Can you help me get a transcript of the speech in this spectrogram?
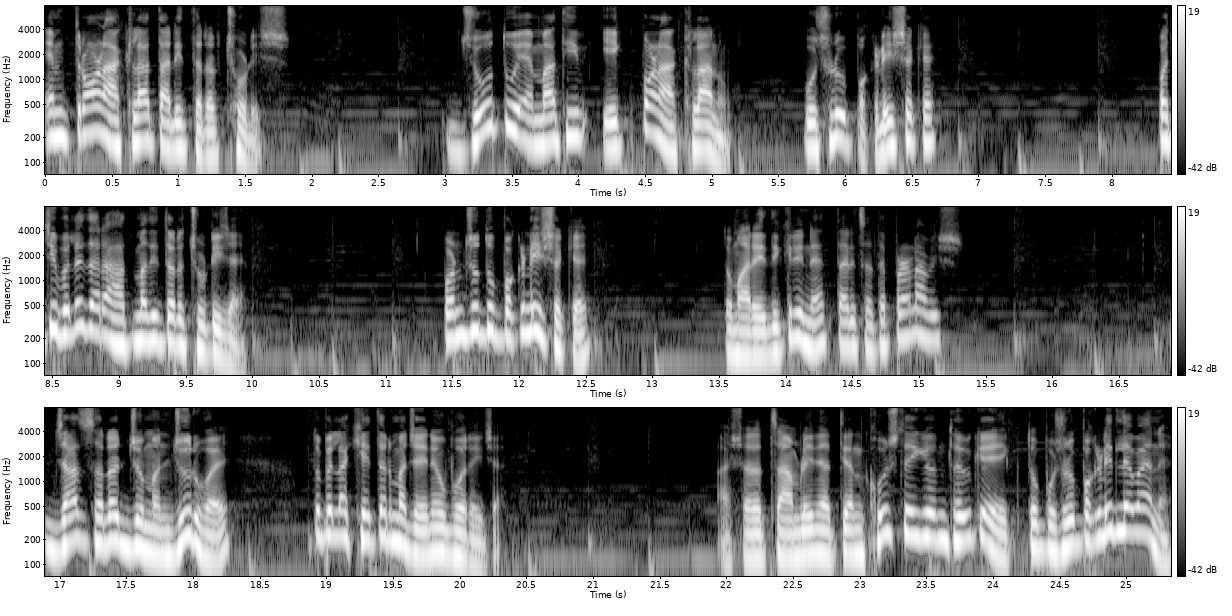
એમ ત્રણ આખલા તારી તરફ છોડીશ. જો તું એમાંથી એક પણ આખલાનું પૂંછડું પકડી શકે, પછી ભલે તારા હાથમાંથી તરત છૂટી જાય. પણ જો તું પકડી શકે, તો મારી દીકરીને તારી સાથે પરણાવીશ. જા શરત જો મંજૂર હોય, તો પેલા ખેતરમાં જઈને ઊભો રહી જાય આ શરત સાંભળીને અત્યંત ખુશ થઈ ગયો એમ થયું કે એક તો પૂછડું પકડી જ લેવાય ને.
